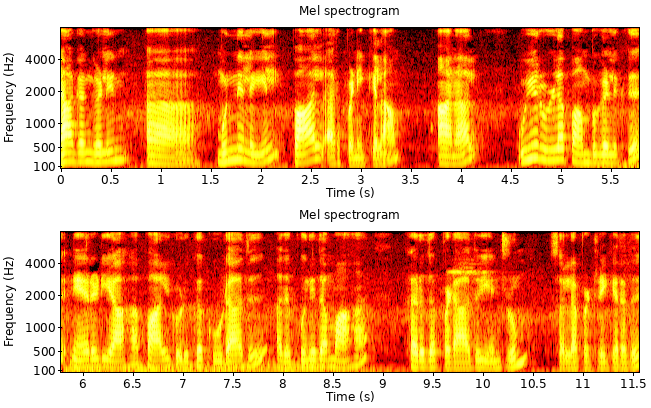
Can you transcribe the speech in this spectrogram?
நாகங்களின் முன்னிலையில் பால் அர்ப்பணிக்கலாம். ஆனால் உயிருள்ள பாம்புகளுக்கு நேரடியாக பால் கொடுக்கக்கூடாது அது புனிதமாக கருதப்படாது என்றும் சொல்லப்பட்டிருக்கிறது.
